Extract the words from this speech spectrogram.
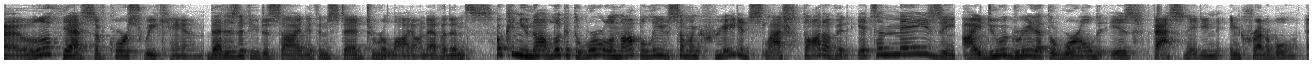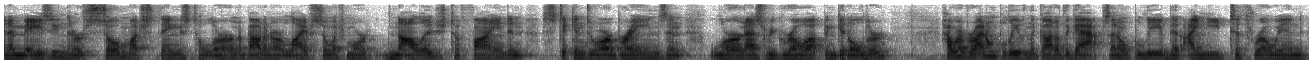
faith? Yes, of course we can. That is if you decide if instead to rely on evidence. How can you not look at the world and not believe someone created slash thought of it? It's amazing. I do agree that the world is fascinating, incredible, and amazing. There are so much things to learn about in our life, so much more knowledge to find and stick into our brains and learn as we grow up and get older. However, I don't believe in the God of the gaps. I don't believe that I need to throw in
